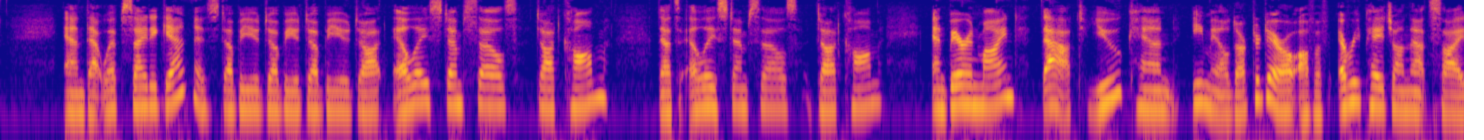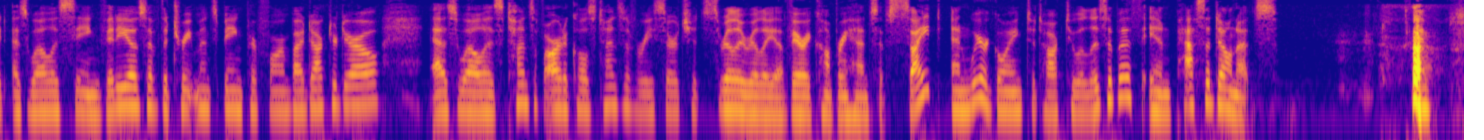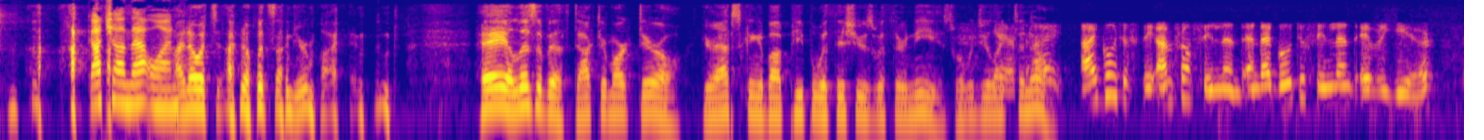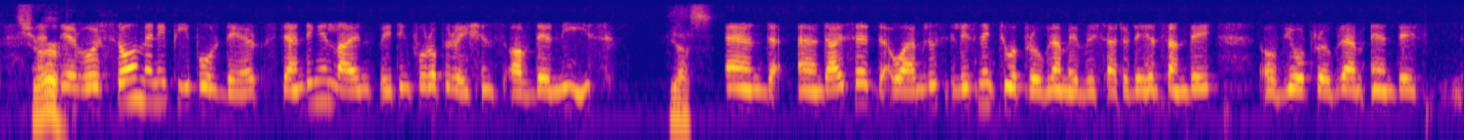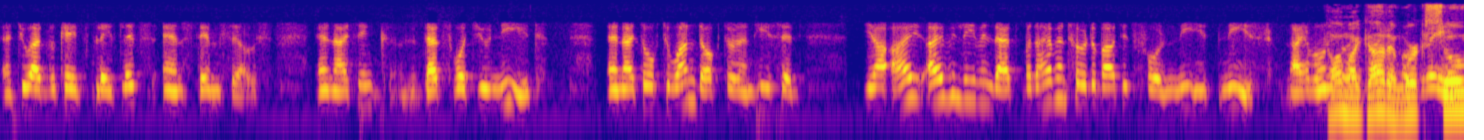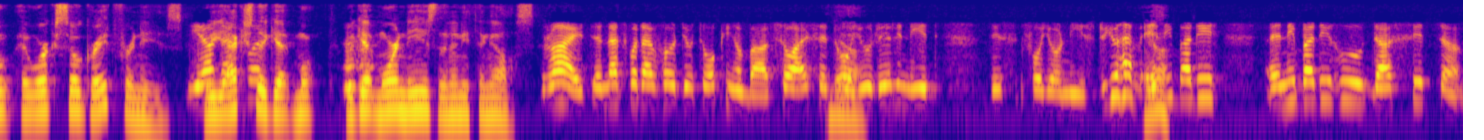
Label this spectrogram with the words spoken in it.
And that website again is www.lastemcells.com. That's lastemcells.com. And bear in mind that you can email Dr. Darrow off of every page on that site, as well as seeing videos of the treatments being performed by Dr. Darrow, as well as tons of articles, tons of research. It's really, really a very comprehensive site. And we're going to talk to Elizabeth in Pasadonuts. Gotcha on that one. I know it's I know what's on your mind. hey, Elizabeth, Dr. Mark Darrow, you're asking about people with issues with their knees. What would you like yes, to know? I, I go to I'm from Finland, and I go to Finland every year. sure. And there were so many people there standing in line waiting for operations of their knees. Yes. And and I said, well, I'm listening to a program every Saturday and Sunday of your program, and they uh, you advocate platelets and stem cells, and I think that's what you need. And I talked to one doctor, and he said, "Yeah, I I believe in that, but I haven't heard about it for knee, knees. I have only Oh my God, it it works brain." so it works so great for knees. Yeah, we actually what- get more we get more knees than anything else. Right, and that's what I've heard you talking about. So I said, "Oh, you really need this for your knees." Do you have Yeah. anybody, anybody who does it uh,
